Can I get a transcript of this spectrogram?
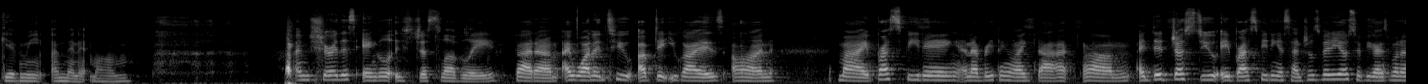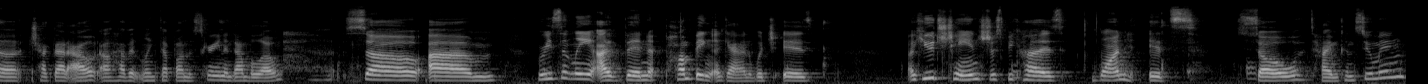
give me a minute, mom. I'm sure this angle is just lovely, but um, I wanted to update you guys on my breastfeeding and everything like that. Um, I did just do a breastfeeding essentials video, so if you guys want to check that out, I'll have it linked up on the screen and down below. So, um, recently I've been pumping again, which is a huge change just because, one, it's so time consuming,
